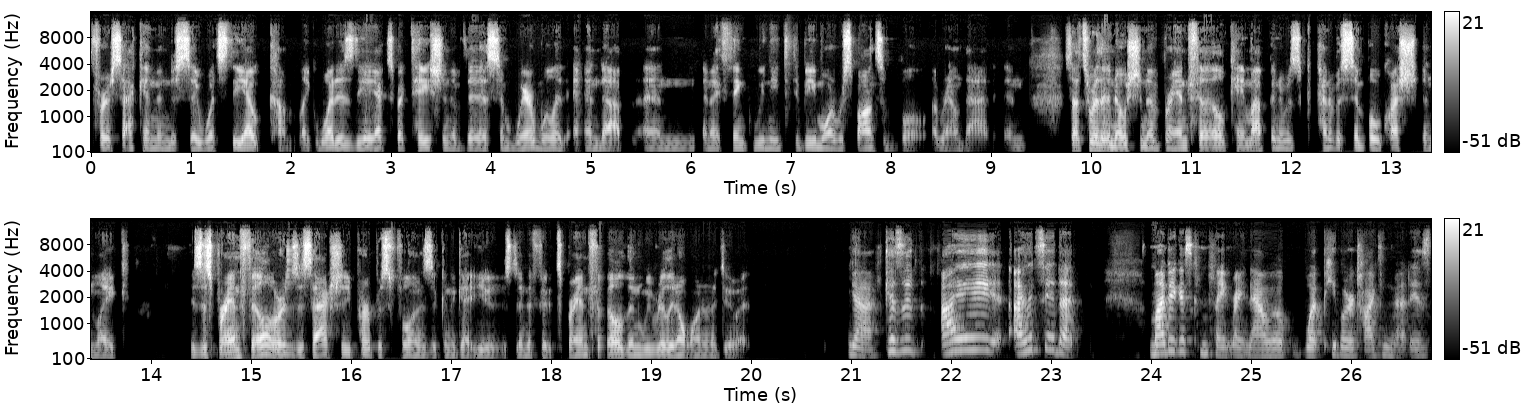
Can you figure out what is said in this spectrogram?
for a second and just say, what's the outcome? Like, what is the expectation of this, and where will it end up? And and I think we need to be more responsible around that. And so that's where the notion of brand fill came up, and it was kind of a simple question, like, is this brand fill or is this actually purposeful, and is it going to get used? And if it's brand fill, then we really don't want to do it. Yeah, because I I would say that my biggest complaint right now, about what people are talking about, is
